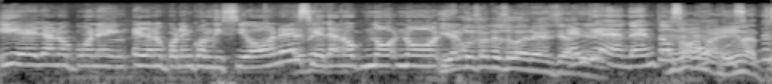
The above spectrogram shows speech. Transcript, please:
y ella no pone, en- ella no pone en condiciones Es y ella no, verdad. no, no. Y el buzón de sugerencias. ¿Entiende? Entonces, No, imagínate. el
